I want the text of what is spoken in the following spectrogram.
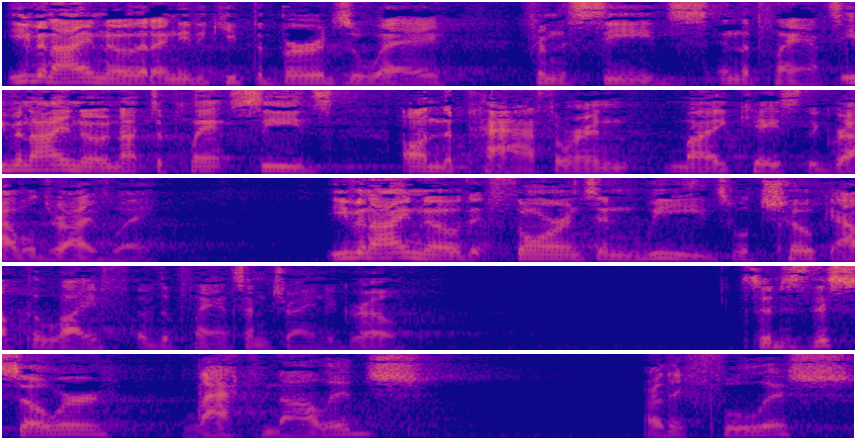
Even I know that I need to keep the birds away from the seeds in the plants. Even I know not to plant seeds on the path, or in my case, the gravel driveway. Even I know that thorns and weeds will choke out the life of the plants I'm trying to grow. So does this sower lack knowledge? Are they foolish?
